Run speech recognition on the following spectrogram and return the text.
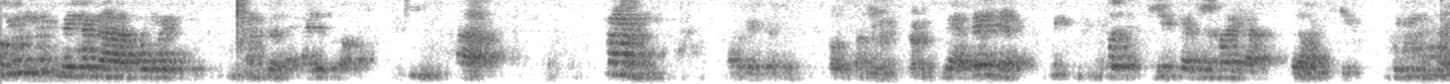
Make them uh, progress. That's good. I so. Okay, good. Yeah, say that. Because it's just find. So, you can say.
